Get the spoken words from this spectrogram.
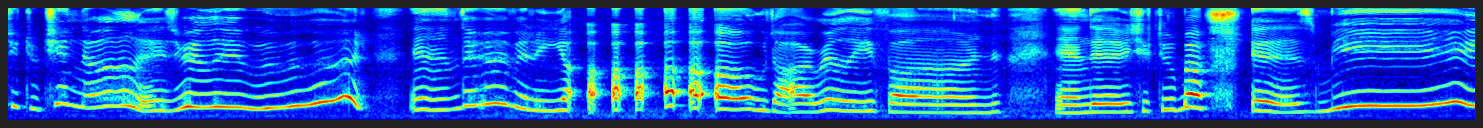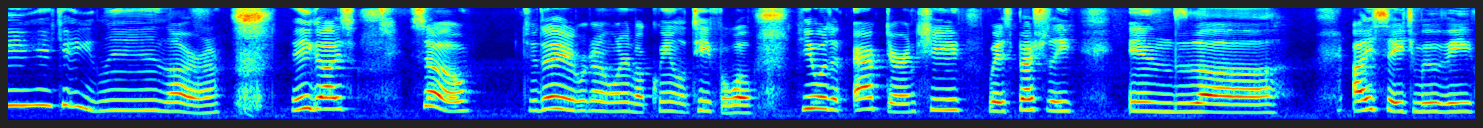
this YouTube channel is really good, and the videos are really fun. And this YouTuber is me, Kaitlin Lara. Hey guys, so today we're gonna learn about Queen Latifah. Well, he was an actor, and she was especially in the Ice Age movie,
